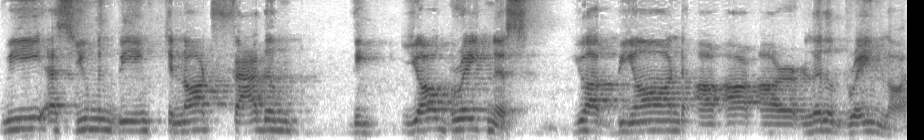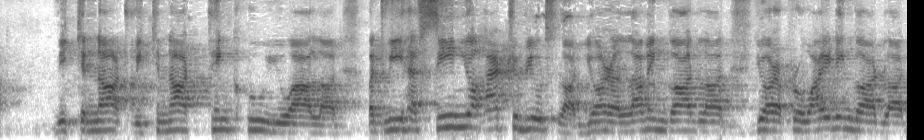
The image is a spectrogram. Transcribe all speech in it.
We as human beings cannot fathom the, your greatness. You are beyond our, our, our little brain, Lord. We cannot, we cannot think who you are, Lord. But we have seen your attributes, Lord. You are a loving God, Lord. You are a providing God, Lord.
